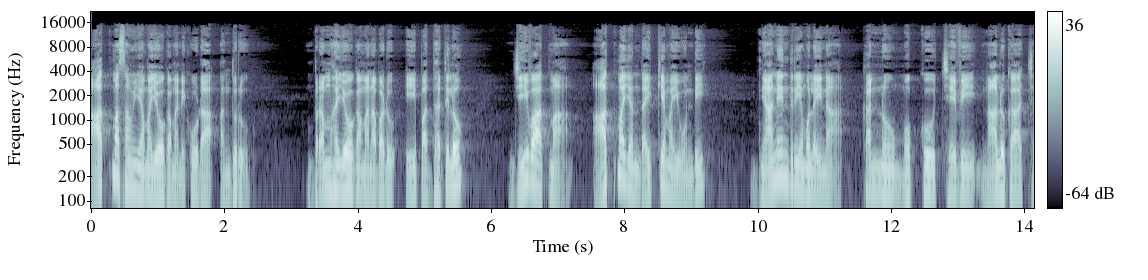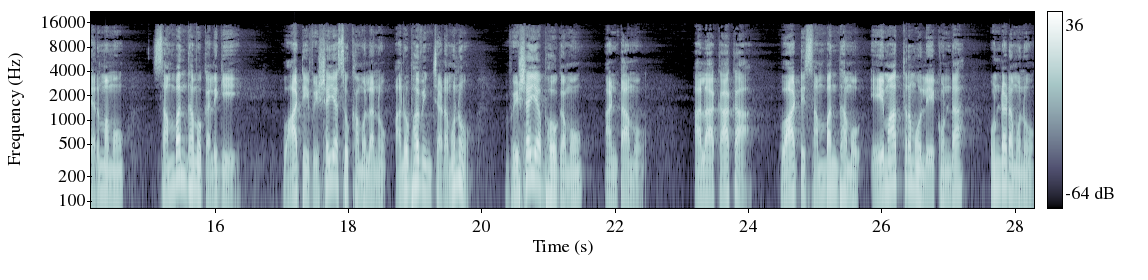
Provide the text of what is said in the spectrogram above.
ఆత్మసంయమయోగమని కూడా అందురు. బ్రహ్మయోగమనబడు ఈ పద్ధతిలో జీవాత్మ ఆత్మయందైక్యమై ఉండి జ్ఞానేంద్రియములైన కన్ను ముక్కు చెవి నాలుక చర్మము సంబంధము కలిగి వాటి విషయ సుఖములను అనుభవించడమును విషయభోగము అంటాము. అలా కాక వాటి సంబంధము ఏమాత్రము లేకుండా ఉండడమును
